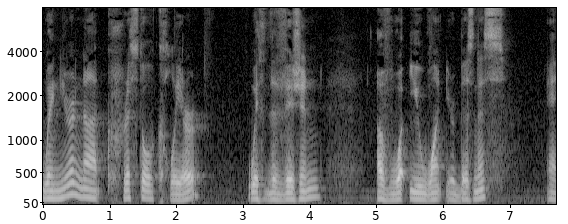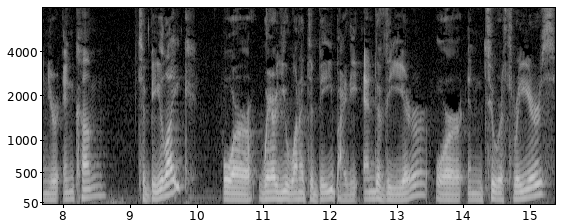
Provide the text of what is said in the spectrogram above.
when you're not crystal clear with the vision of what you want your business and your income to be like, or where you want it to be by the end of the year or in two or three years,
